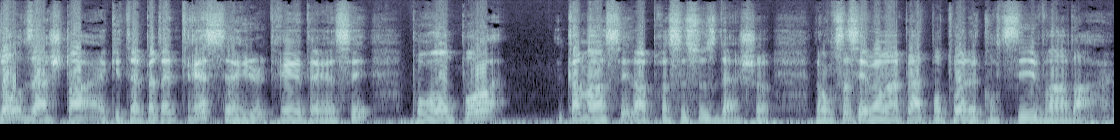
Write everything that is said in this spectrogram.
d'autres acheteurs qui étaient peut-être très sérieux, très intéressés, pourront pas commencer leur processus d'achat. Donc ça, c'est vraiment plate pour toi, le courtier vendeur.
